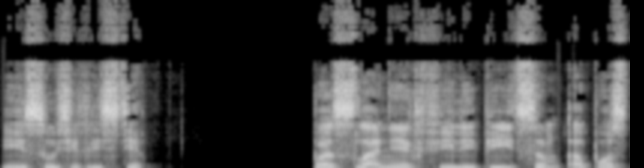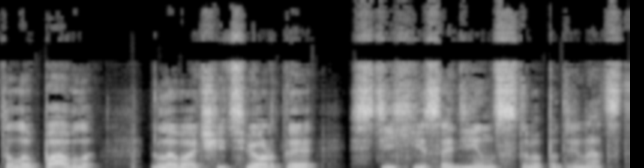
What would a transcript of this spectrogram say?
Иисусе Христе. Послание к филиппийцам апостола Павла, глава 4, стихи с 11 по 13.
